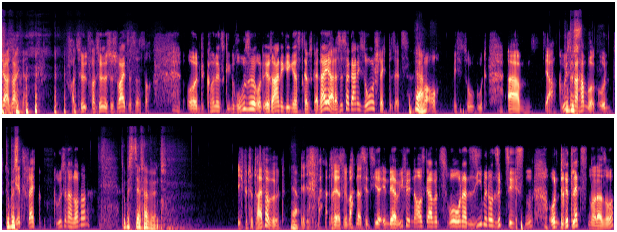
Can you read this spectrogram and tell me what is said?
Ja, sag ich ja. Franzö Französische Schweiz ist das doch. Und Collins gegen Ruse und Irani gegen Jastremska. Naja, das ist ja gar nicht so schlecht besetzt. Ja. Aber auch nicht so gut. Ähm, ja, Grüße bist, nach Hamburg. Und du bist, jetzt vielleicht Grüße nach London? Du bist sehr verwöhnt. Ich bin total verwöhnt. Ja. Andreas, wir machen das jetzt hier in der wievielten Ausgabe? 277. und drittletzten oder so.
